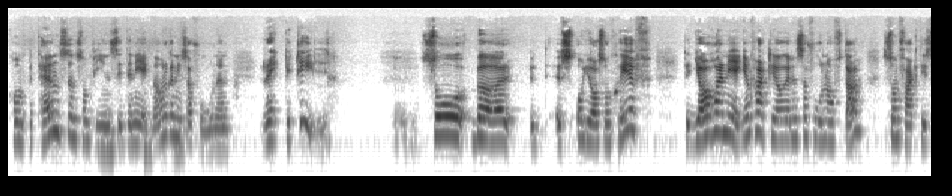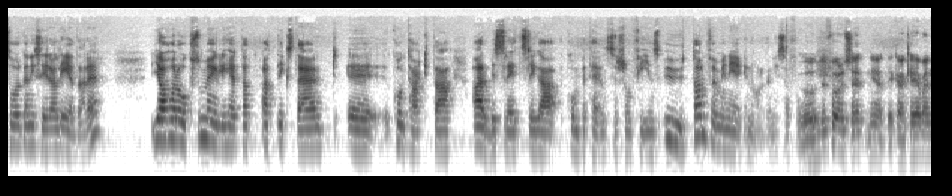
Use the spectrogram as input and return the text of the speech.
kompetensen som finns i den egna organisationen räcker till. Mm. Så bör, och jag som chef, jag har en egen facklig organisation ofta som faktiskt organiserar ledare. Jag har också möjlighet att, att externt eh, kontakta arbetsrättsliga kompetenser som finns utanför min egen organisation. Under förutsättning att det kan kräva en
